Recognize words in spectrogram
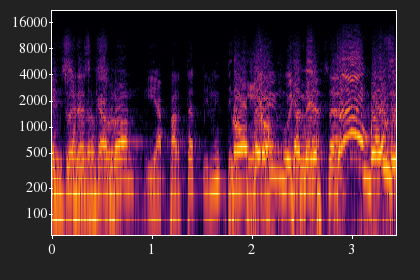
y tú sí eres sé. cabrón. Y aparte a ti ni te No, quieren, pero güey. también, O sea, no, pues, eso,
